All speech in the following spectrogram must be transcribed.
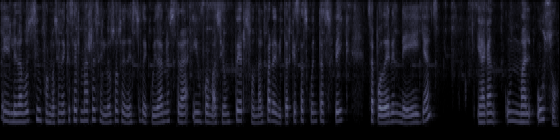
eh, le damos información. Hay que ser más recelosos en esto de cuidar nuestra información personal para evitar que estas cuentas fake se apoderen de ellas y hagan un mal uso.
